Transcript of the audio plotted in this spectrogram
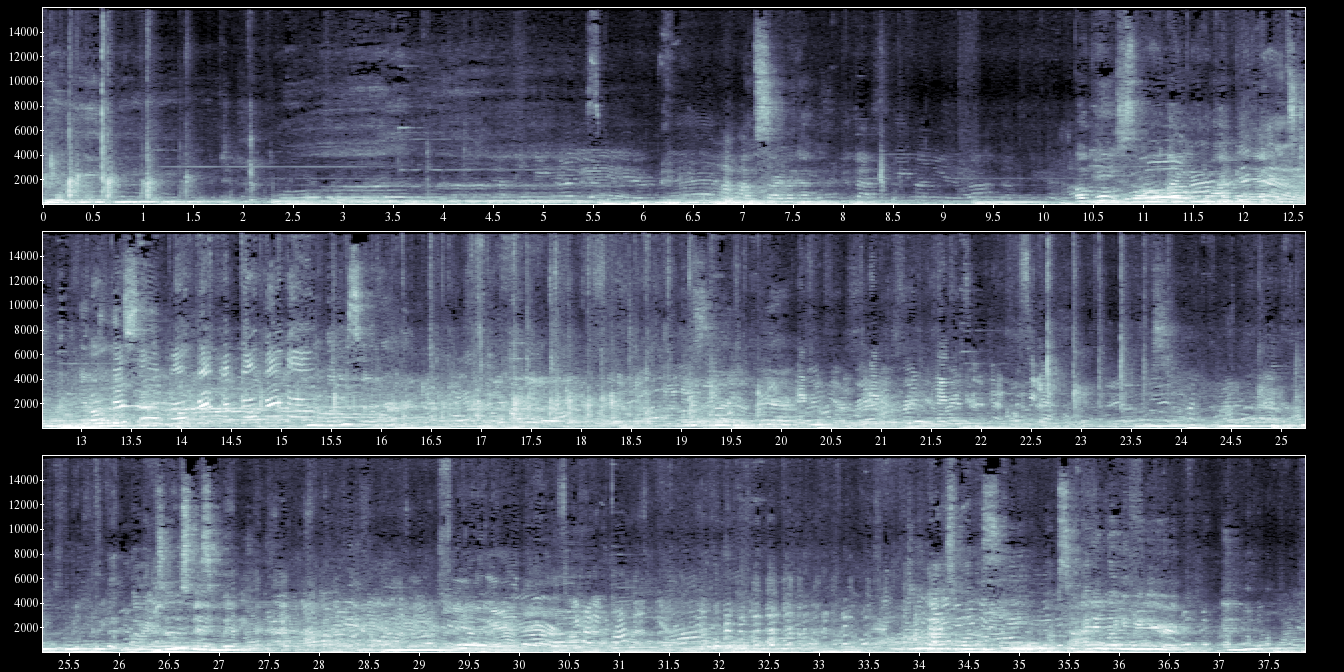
I'm sorry, what happened? Okay, so I can. It's Go get them, go get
